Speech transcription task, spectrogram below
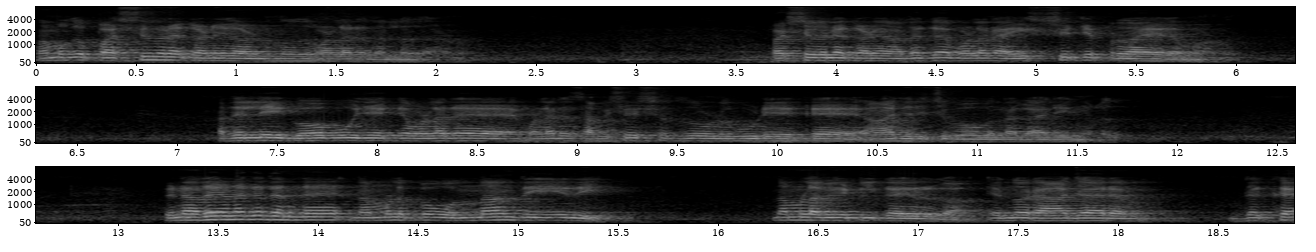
നമുക്ക് പശുവിനെ കണി കാണുന്നത് വളരെ നല്ലതാണ്. പശുവിനെ കണി അതൊക്കെ വളരെ ഐശ്വര്യപ്രദായകമാണ്. അതിൽ ഈ ഗോപൂജയൊക്കെ വളരെ വളരെ സവിശേഷതയോടുകൂടിയൊക്കെ ആചരിച്ചു പോകുന്ന കാര്യങ്ങൾ. പിന്നെ അതേ കണക്ക് തന്നെ നമ്മളിപ്പോൾ ഒന്നാം തീയതി നമ്മളെ വീട്ടിൽ കയറുക എന്നൊരാചാരം ഇതൊക്കെ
